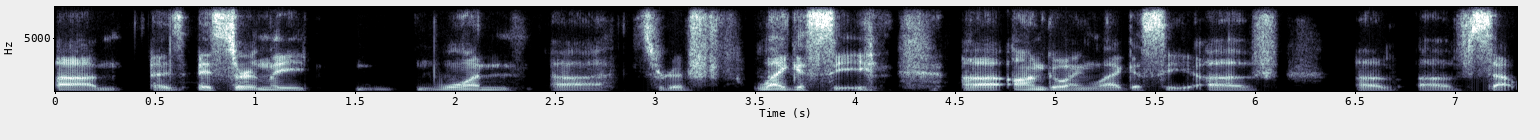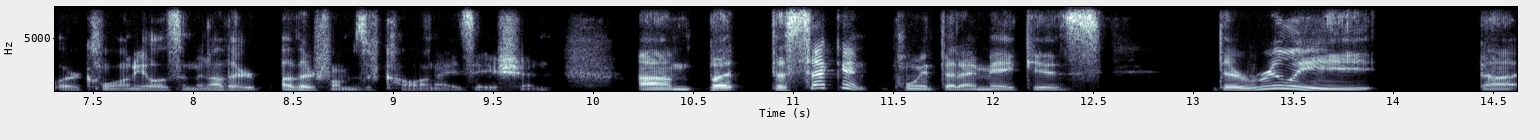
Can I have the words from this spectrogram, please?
um, is, is, certainly one uh, sort of legacy, uh, ongoing legacy of of, of settler colonialism and other other forms of colonization. Um, but the second point that I make is they're really uh,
